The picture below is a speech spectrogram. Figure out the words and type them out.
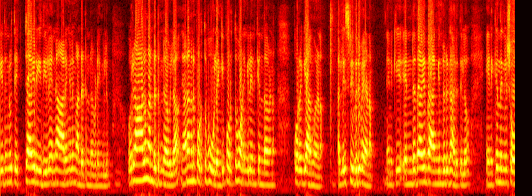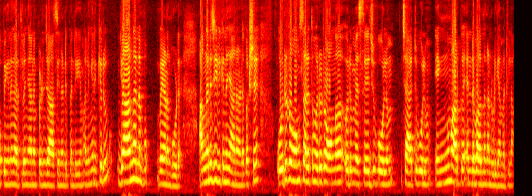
ഏതെങ്കിലും തെറ്റായ രീതിയിൽ എന്നെ ആരെങ്കിലും കണ്ടിട്ടുണ്ട് എവിടെയെങ്കിലും? ഒരാളും കണ്ടിട്ടുണ്ടാവില്ല. ഞാൻ അങ്ങനെ പുറത്ത് പോകില്ല എനിക്ക് പുറത്ത് പോകണമെങ്കിൽ എനിക്ക് എന്താ വേണം കുറേ ഗ്യാങ് വേണം. അറ്റ്ലീസ്റ്റ് ഇവർ വേണം. എനിക്ക് എന്റെതായ ബാങ്കിന്റെ ഒരു കാര്യത്തിലോ എനിക്ക് എന്തെങ്കിലും ഷോപ്പിങ്ങിന്റെ കാര്യത്തിലോ ഞാൻ എപ്പോഴും ജാസിനെ ഡിപ്പെൻഡ് ചെയ്യും. അല്ലെങ്കിൽ എനിക്കൊരു ഗ്യാങ് തന്നെ വേണം കൂടെ. അങ്ങനെ ജീവിക്കുന്ന ഞാനാണ്. പക്ഷെ ഒരു റോങ് സ്ഥലത്തും ഒരു റോങ് ഒരു മെസ്സേജ് പോലും ചാറ്റ് പോലും എങ്ങും ആർക്ക് എന്റെ ഭാഗത്ത് കണ്ടുപിടിക്കാൻ പറ്റില്ല.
